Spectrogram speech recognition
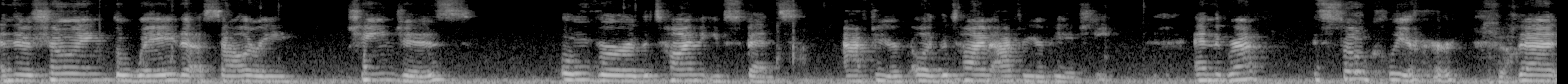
And they're showing the way that a salary changes over the time that you've spent after your, like the time after your PhD. And the graph is so clear Yeah. that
